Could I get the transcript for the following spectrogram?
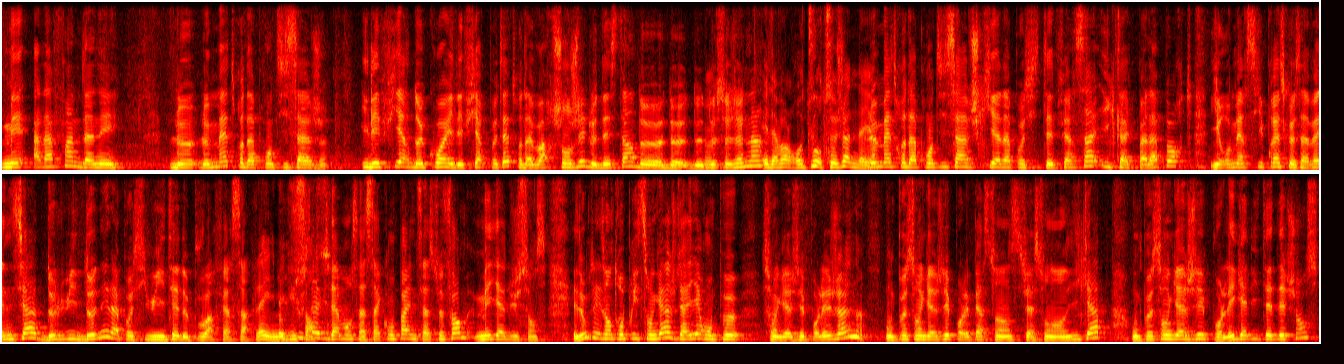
Mais à la fin de l'année, le, le maître d'apprentissage, il est fier de quoi? Il est fier peut-être d'avoir changé le destin de, de- de- de ce jeune-là. Et d'avoir le retour de ce jeune, Le d'ailleurs. maître d'apprentissage qui a la possibilité de faire ça, il claque pas la porte. Il remercie presque sa Vancia de lui donner la possibilité de pouvoir faire ça. Là, il met Donc du tout sens. ça, évidemment, ça s'accompagne, ça se forme, mais il y a du sens. Et donc les entreprises s'engagent. Derrière, on peut s'engager pour les jeunes, on peut s'engager pour les personnes en situation de handicap, on peut s'engager pour l'égalité des chances,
